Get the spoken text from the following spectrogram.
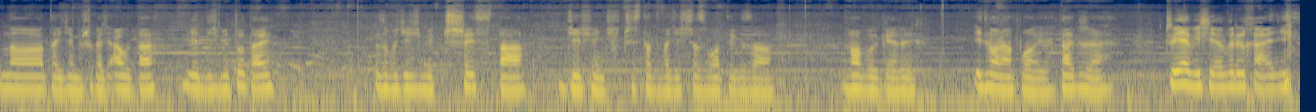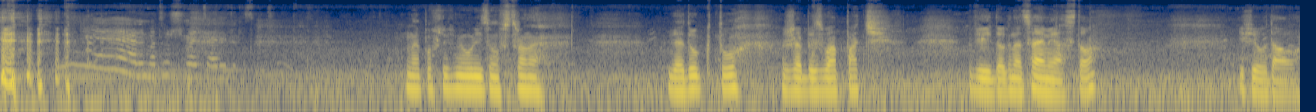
No, to idziemy szukać auta. Jedliśmy tutaj. Zapłaciliśmy 310, 320 zł za dwa burgery i dwa napoje. Także czujemy się wyruchani. Nie, ale ma tu Szwajcarię. Poszliśmy ulicą w stronę wiaduktu, żeby złapać widok na całe miasto. I się udało.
